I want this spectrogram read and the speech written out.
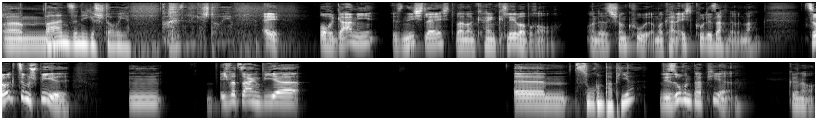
Ähm, Wahnsinnige Story. Wahnsinnige Story. ey, Origami ist nicht schlecht, weil man keinen Kleber braucht. Und das ist schon cool. Und man kann echt coole Sachen damit machen. Zurück zum Spiel. Hm, Ich würde sagen, wir ähm, Suchen Papier? Wir suchen Papier. Genau.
